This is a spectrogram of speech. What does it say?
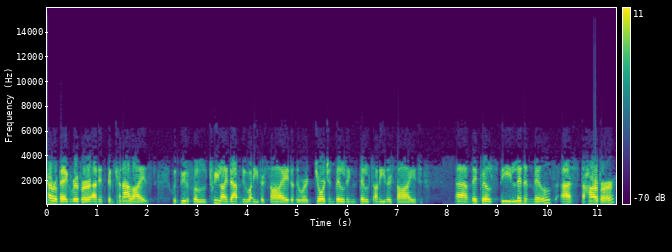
Carrowbeg River, and it's been canalized with beautiful tree-lined avenue on either side, and there were Georgian buildings built on either side. Um, they built the linen mills at the harbour,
